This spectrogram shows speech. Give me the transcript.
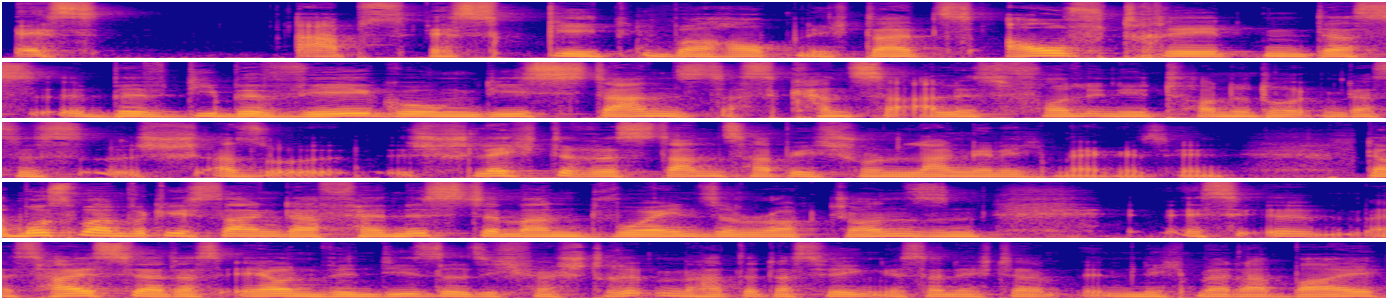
Es abs es geht überhaupt nicht. Das Auftreten, das, äh, die Bewegung, die Stunts, das kannst du alles voll in die Tonne drücken. Das ist, also schlechtere Stunts habe ich schon lange nicht mehr gesehen. Da muss man wirklich sagen, da vermisste man Dwayne The Rock Johnson. Es, äh, es heißt ja, dass er und Vin Diesel sich verstritten hatte, deswegen ist er nicht, da, nicht mehr dabei.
